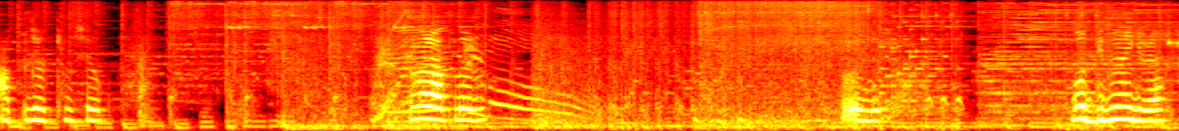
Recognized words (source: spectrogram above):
Atlayacak kimse yok. Şunları atlarım. Ölür. Bu dibine girer.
